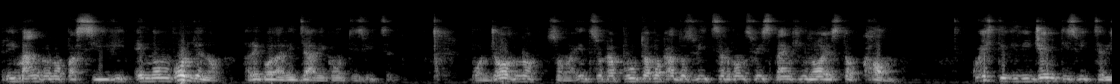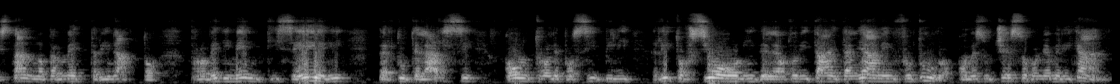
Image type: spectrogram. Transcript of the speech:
rimangono passivi e non vogliono regolarizzare i conti svizzeri. Buongiorno, sono Enzo Caputo, avvocato svizzero con SwissBankingLawyers.com. Questi dirigenti svizzeri stanno per mettere in atto provvedimenti seri per tutelarsi contro le possibili ritorsioni delle autorità italiane in futuro, come è successo con gli americani.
